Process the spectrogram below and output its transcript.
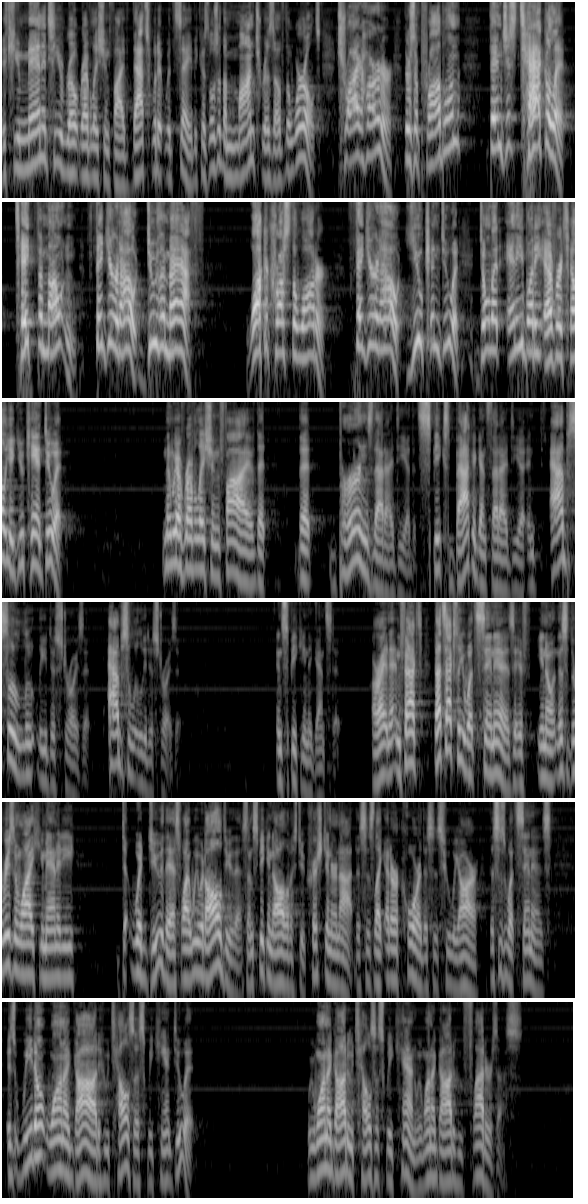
if humanity wrote Revelation 5, that's what it would say, because those are the mantras of the world. Try harder. There's a problem, then just tackle it. Take the mountain, figure it out, do the math, walk across the water, figure it out. You can do it. Don't let anybody ever tell you you can't do it. And then we have Revelation 5 that, that burns that idea, that speaks back against that idea, and absolutely destroys it. Absolutely destroys it in speaking against it. All right? And in fact, that's actually what sin is. If, you know, this is the reason why humanity would do this, why we would all do this. I'm speaking to all of us, too, Christian or not. This is like at our core, this is who we are. This is what sin is. Is we don't want a God who tells us we can't do it. We want a God who tells us we can. We want a God who flatters us.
